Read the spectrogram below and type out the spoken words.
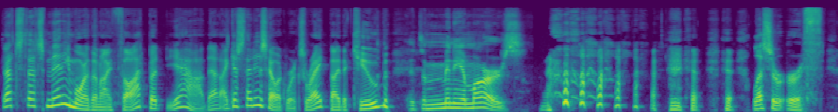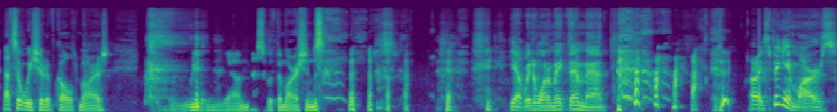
that's that's many more than I thought. But yeah, that I guess that is how it works, right? By the cube. It's a mini Mars. Lesser Earth. That's what we should have called Mars. Really uh, mess with the Martians. yeah, we don't want to make them mad. All right, speaking of Mars,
